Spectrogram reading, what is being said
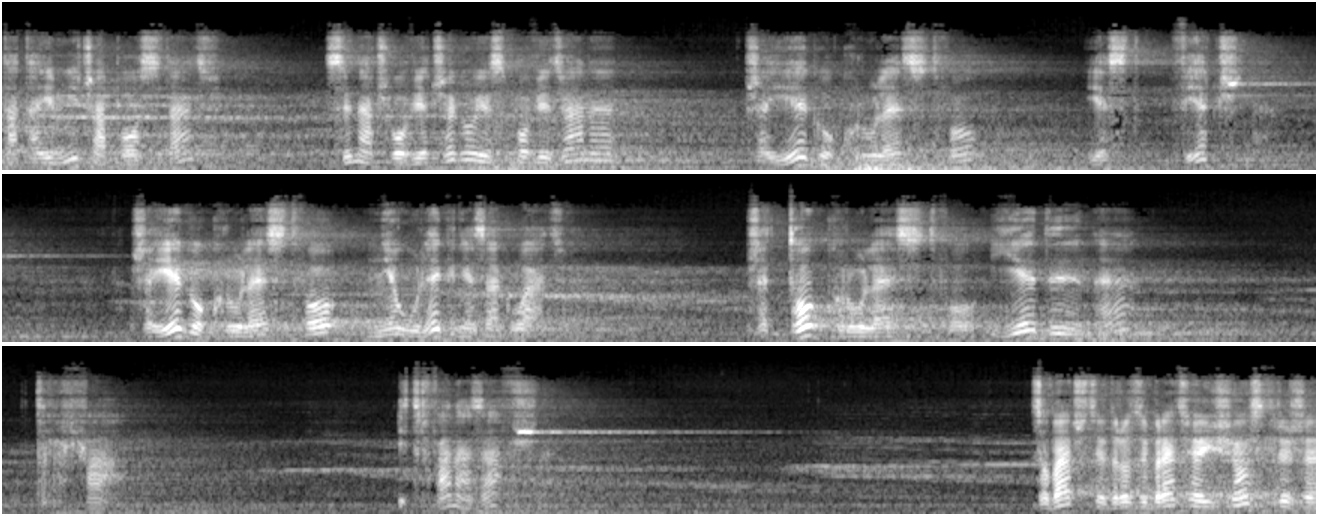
ta tajemnicza postać, Syna Człowieczego, jest powiedziane, że Jego królestwo jest wieczne, że Jego królestwo nie ulegnie zagładzie, że to królestwo jedyne trwa i trwa na zawsze. Zobaczcie, drodzy bracia i siostry, że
